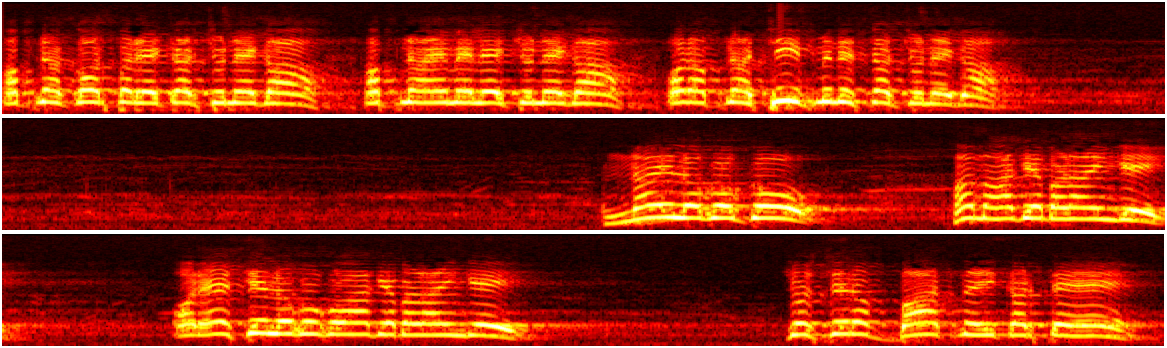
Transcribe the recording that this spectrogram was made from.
अपना कॉरपोरेटर चुनेगा, अपना एमएलए चुनेगा और अपना चीफ मिनिस्टर चुनेगा। नए लोगों को हम आगे बढ़ाएँगे और ऐसे लोगों को आगे बढ़ाएँगे जो सिर्फ़ बात नहीं करते हैं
